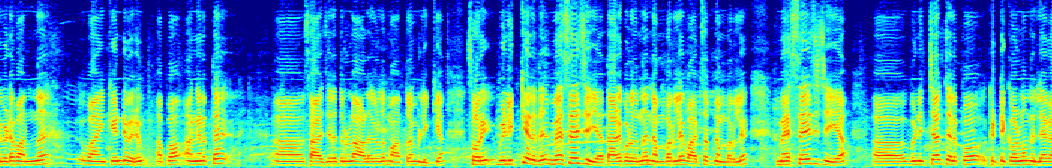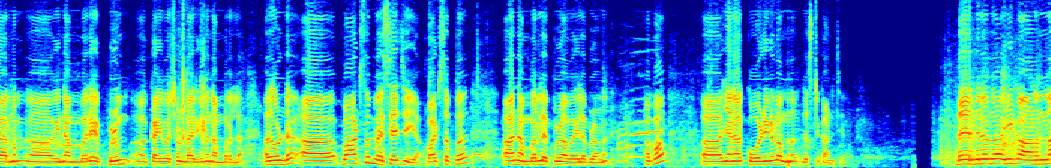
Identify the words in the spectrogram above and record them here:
ഇവിടെ വന്ന് വാങ്ങിക്കേണ്ടി വരും. അപ്പോൾ അങ്ങനത്തെ സാഹചര്യത്തിലുള്ള ആളുകൾ മാത്രം വിളിക്കുക. സോറി വിളിക്കരുത്. മെസ്സേജ് ചെയ്യുക. താഴെ കൊടുക്കുന്ന നമ്പറിൽ വാട്സപ്പ് നമ്പറിൽ മെസ്സേജ് ചെയ്യുക. വിളിച്ചാൽ ചിലപ്പോൾ കിട്ടിക്കൊള്ളണമെന്നില്ല. കാരണം ഈ നമ്പർ എപ്പോഴും കൈവശം ഉണ്ടായിരിക്കുന്ന നമ്പറല്ല അതുകൊണ്ട് വാട്സപ്പ് മെസ്സേജ് ചെയ്യുക. വാട്സപ്പ് ആ നമ്പറിൽ എപ്പോഴും അവൈലബിൾ ആണ്. അപ്പോൾ ഞാൻ ആ കോഴികളൊന്ന് ജസ്റ്റ് കാണിച്ചു തരാം ഇതിലൊരു ഈ കാണുന്ന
